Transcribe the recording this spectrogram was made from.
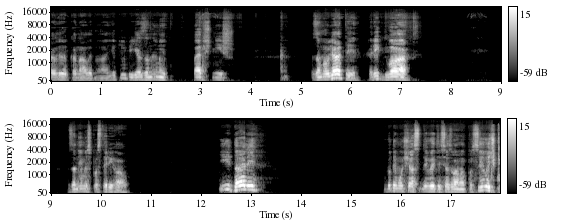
е, канали на Ютубі. Я за ними перш ніж замовляти, рік-два за ними спостерігав. І далі будемо зараз дивитися з вами посилочку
